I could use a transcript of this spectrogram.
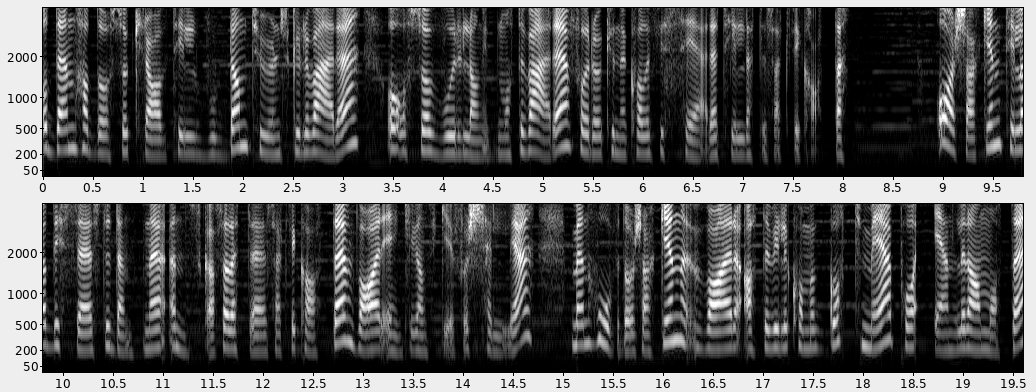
Og den hadde også krav til hvordan turen skulle være, og også hvor lang den måtte være for å kunne kvalifisere til dette sertifikatet. Årsaken til at disse studentene ønska seg dette sertifikatet, var egentlig ganske forskjellige. Men hovedårsaken var at det ville komme godt med på en eller annen måte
